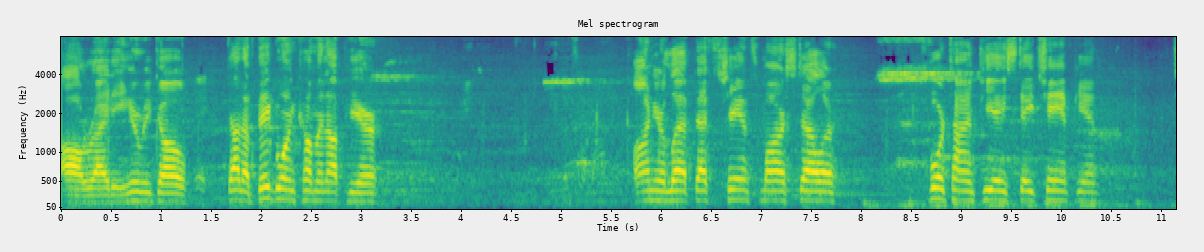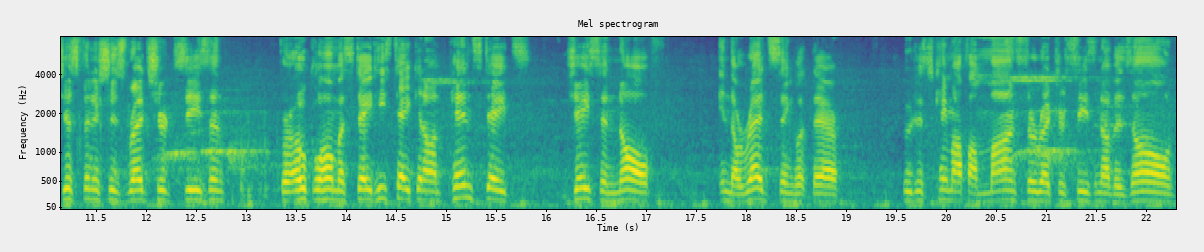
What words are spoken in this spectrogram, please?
Alrighty, here we go. Got a big one coming up here. On your left, that's Chance Marsteller, four-time PA state champion. Just finished his redshirt season for Oklahoma State. He's taking on Penn State's Jason Nolf in the red singlet there, who just came off a monster redshirt season of his own.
